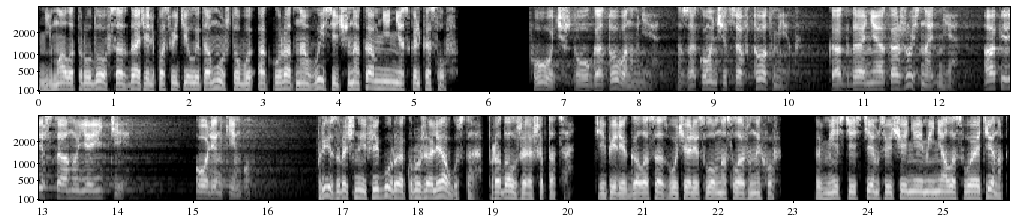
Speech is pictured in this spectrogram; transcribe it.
Немало трудов создатель посвятил и тому, чтобы аккуратно высечь на камне несколько слов. «Путь, что уготован мне, закончится в тот миг, когда не окажусь на дне, а перестану я идти. Олин Кимбл. Призрачные фигуры окружали Августа, продолжая шептаться. Теперь их голоса звучали словно слаженный хор. Вместе с тем свечение меняло свой оттенок.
